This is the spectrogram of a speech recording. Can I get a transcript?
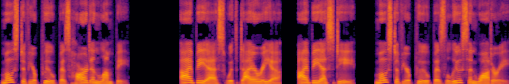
most of your poop is hard and lumpy. IBS with diarrhea, IBS-D, most of your poop is loose and watery.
